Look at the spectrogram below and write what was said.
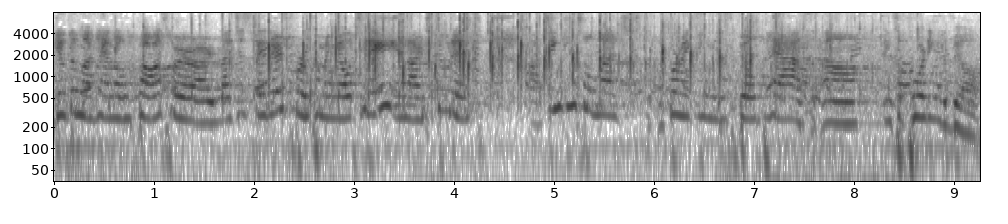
give them a hand of applause for our legislators for coming out today and our students. Uh, thank you so much for making this bill pass uh, and supporting the bill.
